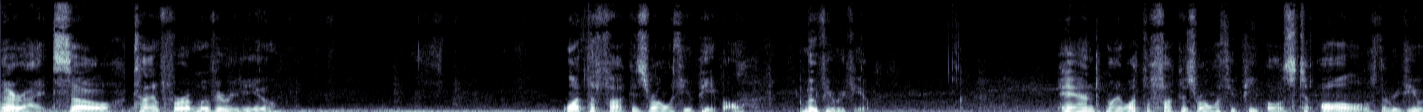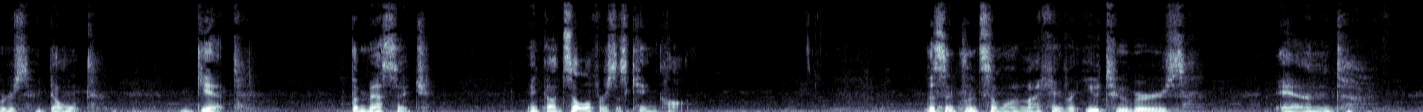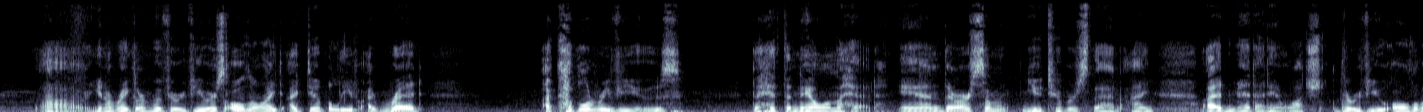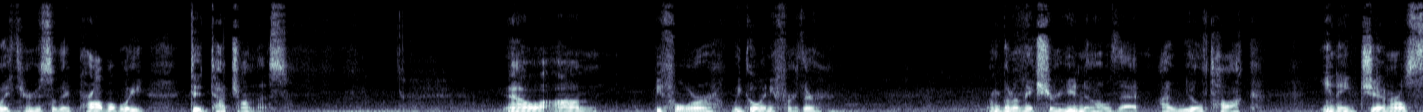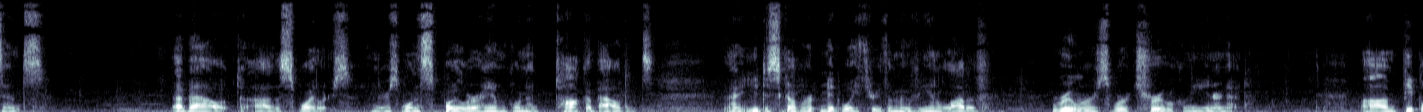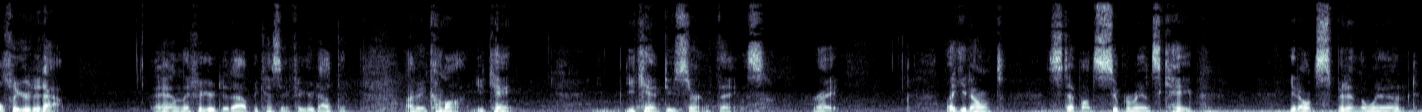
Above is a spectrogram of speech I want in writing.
All right, so time for a movie review. What the fuck is wrong with you people? Movie review. And my what the fuck is wrong with you people is to all of the reviewers who don't get the message in Godzilla vs. King Kong. This includes some of my favorite YouTubers and uh, you know, regular movie reviewers. Although I, I do believe I read a couple of reviews that hit the nail on the head. And there are some YouTubers that I, I admit I didn't watch the review all the way through, so they probably did touch on this. Now, um, before we go any further, I'm going to make sure you know that I will talk in a general sense about uh, the spoilers. And there's one spoiler I am going to talk about. It's, uh, you discover it midway through the movie, and a lot of rumors were true on the internet. Um, people figured it out, and they figured it out because they figured out that, I mean, come on, you can't, you can't do certain things, right? Like you don't step on Superman's cape, you don't spit in the wind,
